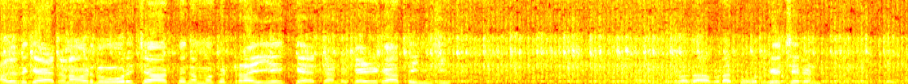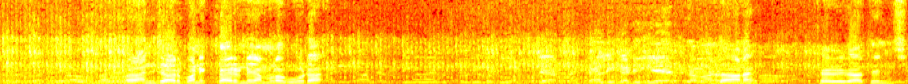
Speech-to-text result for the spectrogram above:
അതിത് കയറ്റണം. ഒരു നൂറ് ചാക്ക് നമുക്ക് ഡ്രൈ കയറ്റാണ്ട് കഴുകാത്ത ഇഞ്ചി. അപ്പോൾ അത് അവിടെ കൂട്ടി വെച്ചിട്ടുണ്ട്. ഒരു അഞ്ചാറ് പണിക്കാരുണ്ട് നമ്മളെ കൂടെ. ഇതാണ് കഴുകാത്ത ഇഞ്ചി.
